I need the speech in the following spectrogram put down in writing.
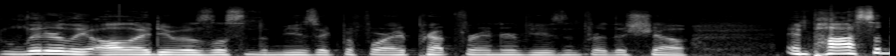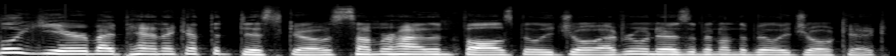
literally all I do is listen to music before I prep for interviews and for the show. Impossible Year by Panic at the Disco, Summer Highland Falls, Billy Joel. Everyone knows I've been on the Billy Joel kick.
